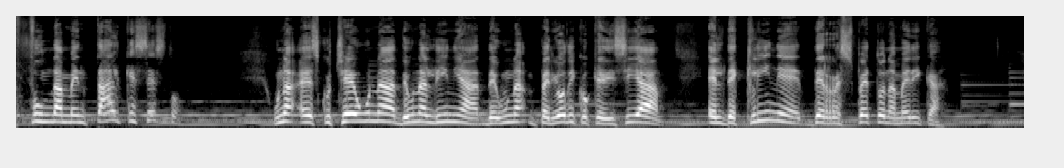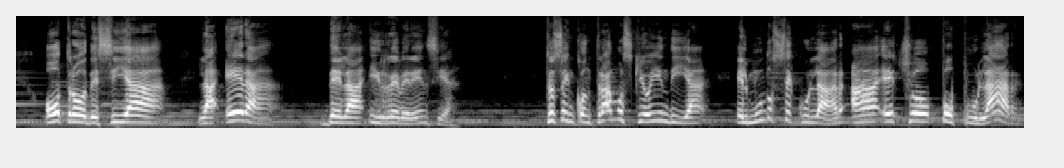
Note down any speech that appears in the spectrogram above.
fundamental que es esto. Escuché una de una línea de un periódico que decía el decline de respeto en América. Otro decía la era de la irreverencia. Entonces encontramos que hoy en día el mundo secular ha hecho popular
